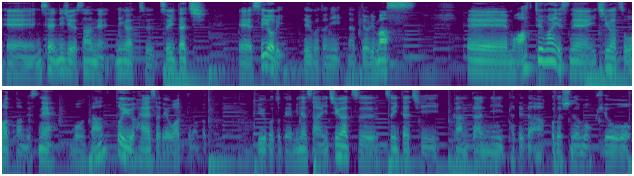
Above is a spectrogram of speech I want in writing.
えー2023年2月1日、えー水曜日ということになっております。えーもうあっという間にですね、1月終わったんですね。もうなんという速さで終わったのかということで、皆さん1月1日簡単に立てた今年の目標を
